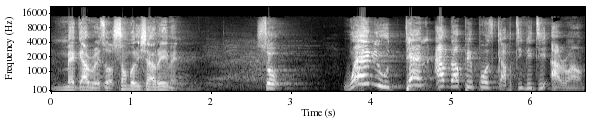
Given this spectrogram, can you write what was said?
mega results. Somebody shall amen. So, when you turn other people's captivity around,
